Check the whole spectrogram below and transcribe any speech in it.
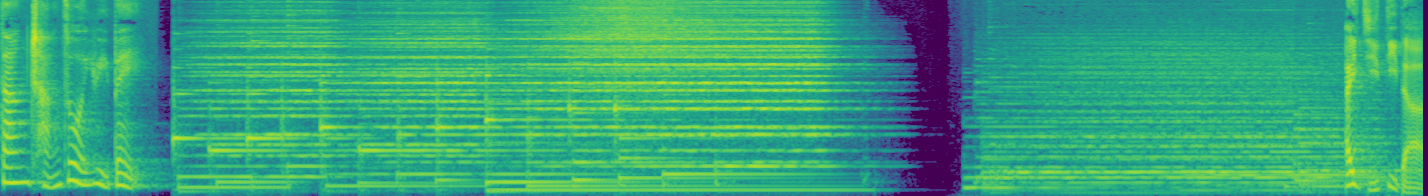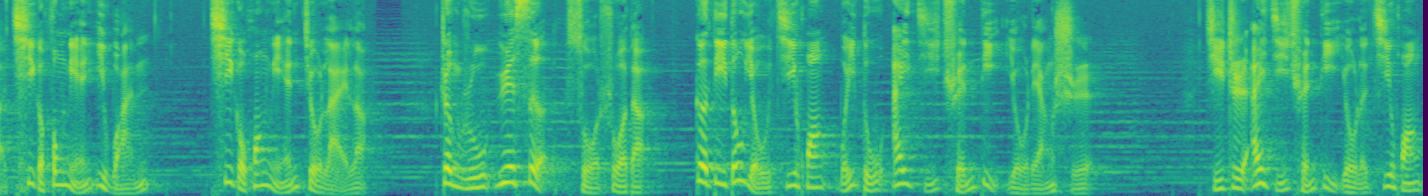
当常作预备。埃及地的七个丰年一完，七个荒年就来了。正如约瑟所说的，各地都有饥荒，唯独埃及全地有粮食。及至埃及全地有了饥荒，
